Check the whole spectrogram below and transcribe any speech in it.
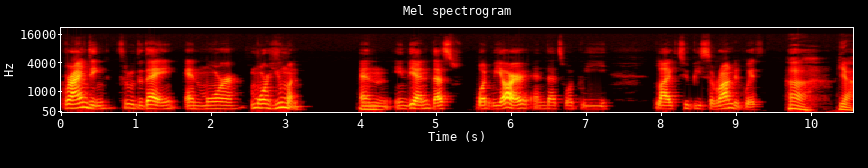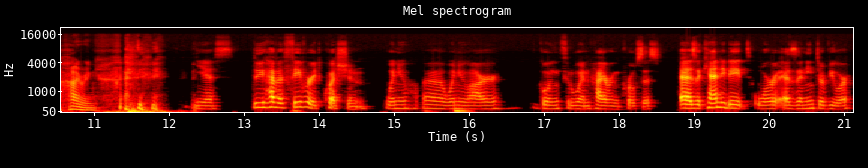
grinding through the day and more more human. Mm. and in the end that's what we are and that's what we like to be surrounded with. Ah yeah hiring. Yes do you have a favorite question when you uh, when you are going through an hiring process as a candidate or as an interviewer?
